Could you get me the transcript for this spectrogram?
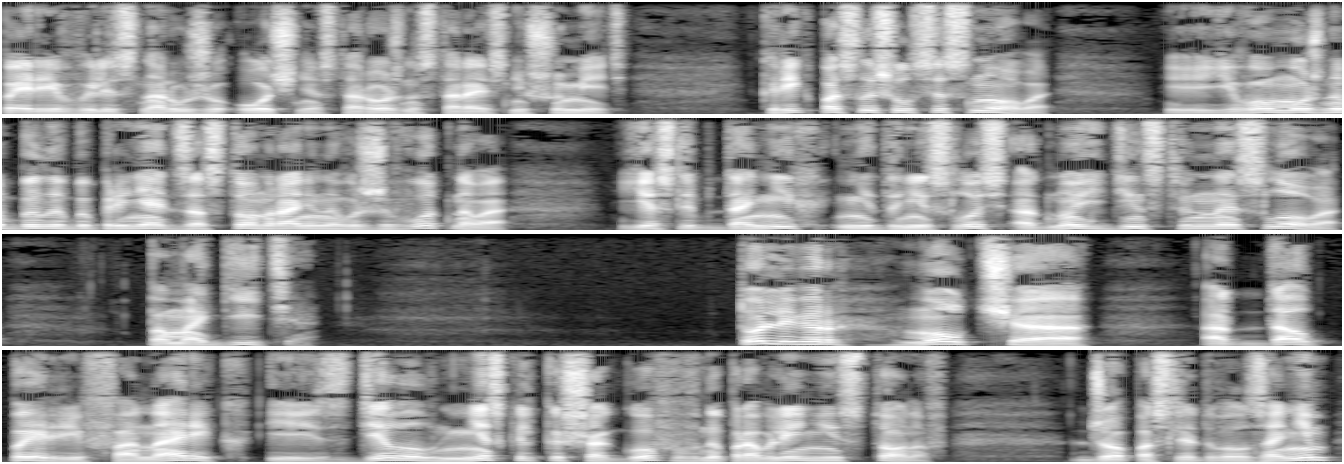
Перри вылез наружу очень осторожно, стараясь не шуметь. Крик послышался снова, и его можно было бы принять за стон раненого животного, если б до них не донеслось одно единственное слово «Помогите!». Толливер молча отдал Перри фонарик и сделал несколько шагов в направлении стонов. Джо последовал за ним,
